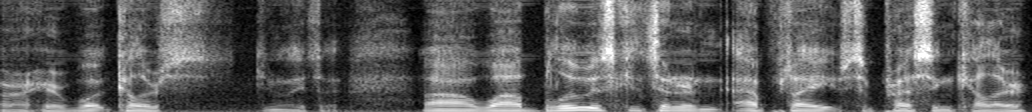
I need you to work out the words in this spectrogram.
Or here, what color stimulates it? Uh, while blue is considered an appetite suppressing color,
